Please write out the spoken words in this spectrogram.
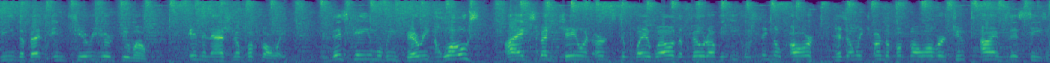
be the best interior duo in the National Football League. This game will be very close. I expect Jalen Hurts to play well. The Philadelphia Eagles signal caller has only turned the football over two times this season.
